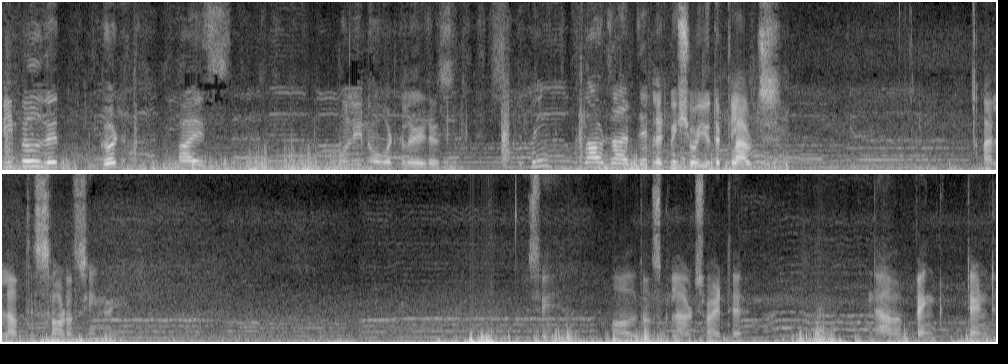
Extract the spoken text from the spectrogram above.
People with good eyes only know what color it is. The pink clouds are there. Let me show you the clouds. I love this sort of scenery. See all those clouds right there. They have a pink tint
